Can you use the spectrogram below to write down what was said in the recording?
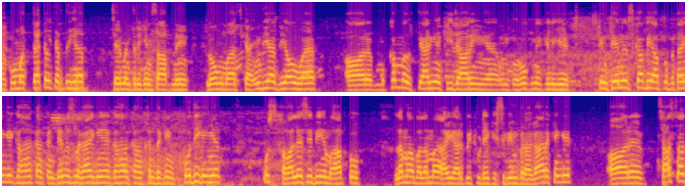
हुकूमत टैकल करती है। चेयरमैन तरीक इंसाफ ने लॉन्ग मार्च का इंदिया दिया हुआ है और मुकम्मल तैयारियाँ की जा रही हैं उनको रोकने के लिए। कंटेनर्स का भी आपको बताएँगे कहाँ कहाँ कंटेनर्स लगाए गए हैं, कहाँ कहाँ खंदकें खोदी गई हैं। उस हवाले से भी हम आपको लम्हा ब लम्हा आई आर पी टूडे की स्क्रीन पर आगाह रखेंगे। और साथ साथ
